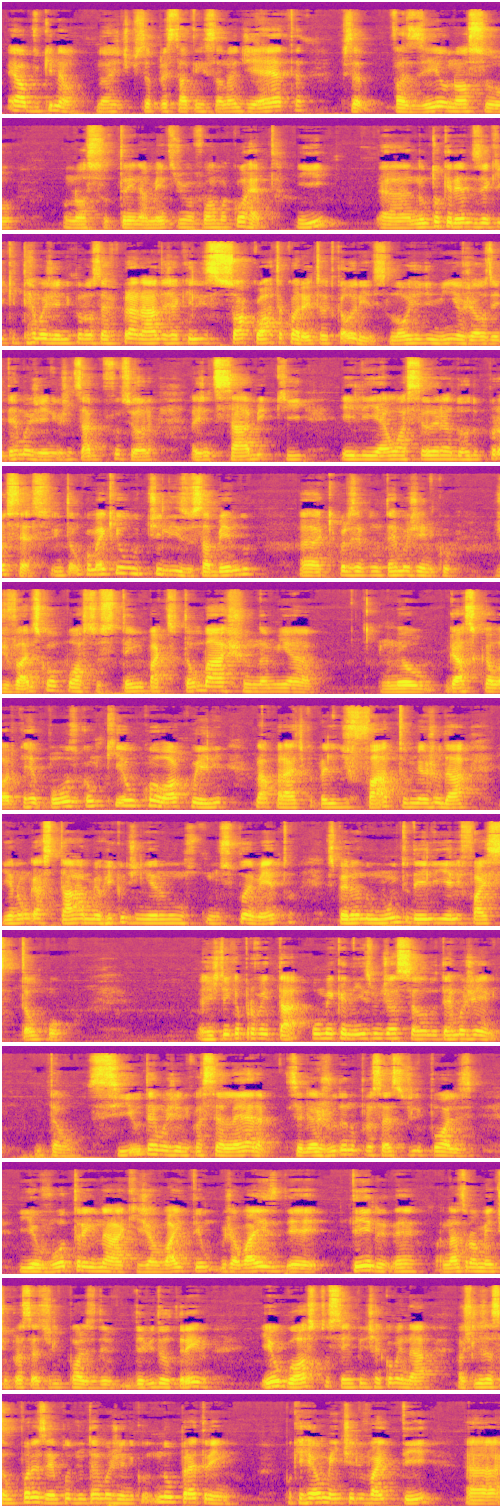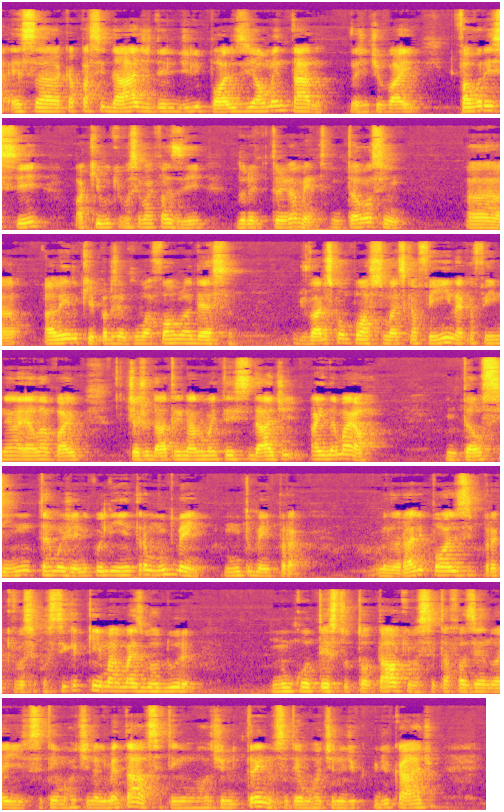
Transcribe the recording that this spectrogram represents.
É óbvio que não. A gente precisa prestar atenção na dieta, precisa fazer o nosso, o nosso treinamento de uma forma correta. E uh, não estou querendo dizer aqui que termogênico não serve para nada, já que ele só corta 48 calorias. Longe de mim, eu já usei termogênico, a gente sabe que funciona, a gente sabe que ele é um acelerador do processo. Então, como é que eu utilizo, sabendo uh, que, por exemplo, um termogênico de vários compostos tem impacto tão baixo na minha no meu gasto calórico e repouso, como que eu coloco ele na prática para ele de fato me ajudar e eu não gastar meu rico dinheiro num, num suplemento esperando muito dele e ele faz tão pouco. A gente tem que aproveitar o mecanismo de ação do termogênico. Então, se o termogênico acelera, se ele ajuda no processo de lipólise e eu vou treinar que já vai ter, já vai é, ter né, naturalmente um processo de lipólise de, devido ao treino, eu gosto sempre de recomendar a utilização, por exemplo, de um termogênico no pré-treino, porque realmente ele vai ter uh, essa capacidade de lipólise aumentada. A gente vai favorecer aquilo que você vai fazer durante o treinamento. Então, assim, uh, além do que, por exemplo, uma fórmula dessa de vários compostos mais cafeína, a cafeína ela vai te ajudar a treinar numa intensidade ainda maior. Então, sim, o termogênico ele entra muito bem, muito bem para melhorar a lipólise, para que você consiga queimar mais gordura num contexto total que você está fazendo aí. Você tem uma rotina alimentar, você tem uma rotina de treino, você tem uma rotina de, de cardio,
